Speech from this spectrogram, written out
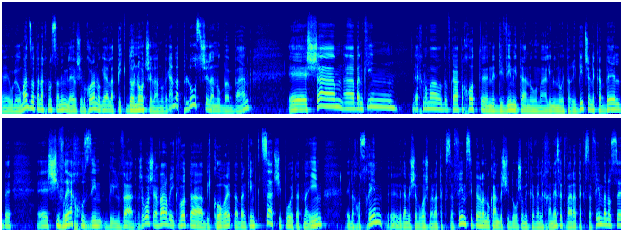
אה, ולעומת זאת אנחנו שמים לב שבכל הנוגע לפקדונות שלנו וגם לפלוס שלנו בבנק, אה, שם הבנקים, איך נאמר, דווקא פחות אה, נדיבים איתנו, מעלים לנו את הריבית שנקבל בשברי אחוזים בלבד. בשבוע שעבר, בעקבות הביקורת, הבנקים קצת שיפרו את התנאים. לחוסכים, וגם יושב ראש ועדת הכספים סיפר לנו כאן בשידור שהוא מתכוון לכנס את ועדת הכספים בנושא.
